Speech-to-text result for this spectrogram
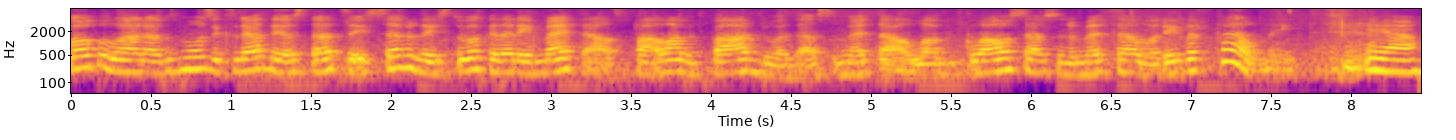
populārās mūzikas radiostacijas sapratīs to, ka arī metāls pār, labi pārdodas, metālu labi klausās, un metālu arī var pelnīt. Jā.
